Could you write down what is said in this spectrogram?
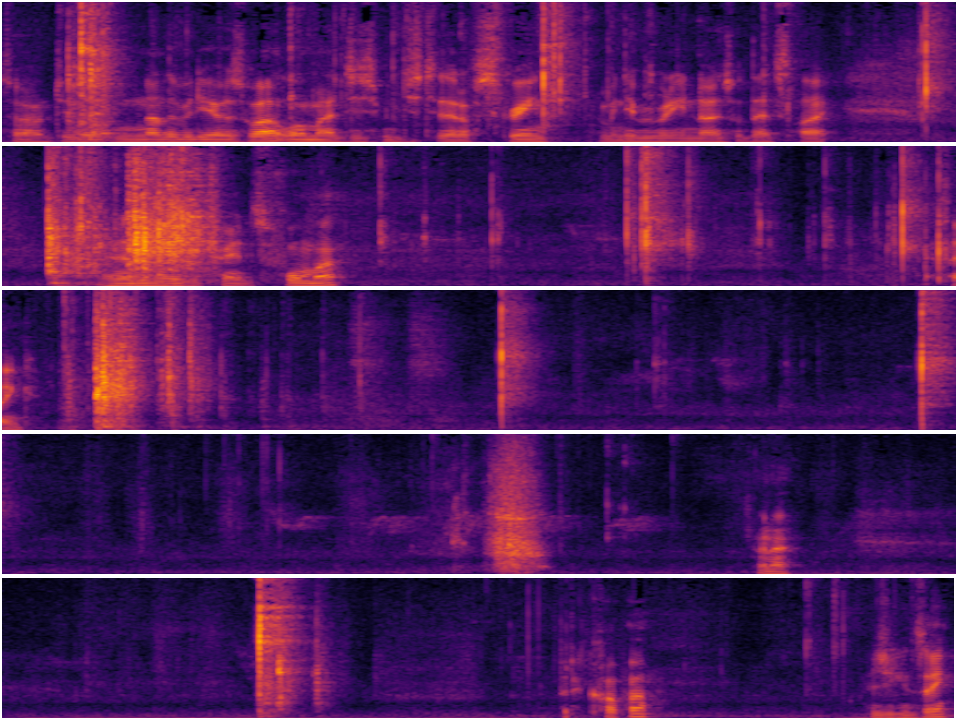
So I'll do that in another video as well, or I might just, just do that off screen. I mean, everybody knows what that's like. And here's a transformer. I think. I know. Bit of copper, as you can see.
